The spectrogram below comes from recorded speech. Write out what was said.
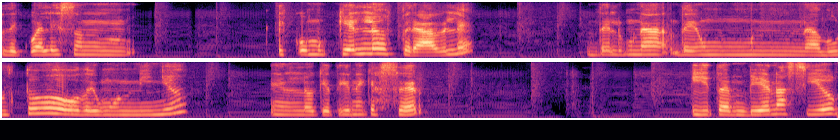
de, cuáles son, es como qué es lo esperable de, una, de un adulto o de un niño en lo que tiene que hacer y también ha sido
